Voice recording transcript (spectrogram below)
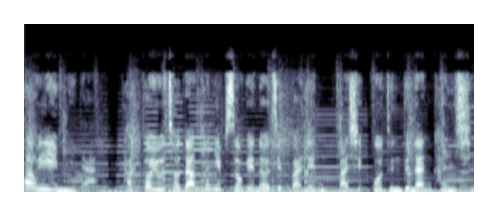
4위입니다. 닥터유 저당 한입 속 에너지바는 맛있고 든든한 간식.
